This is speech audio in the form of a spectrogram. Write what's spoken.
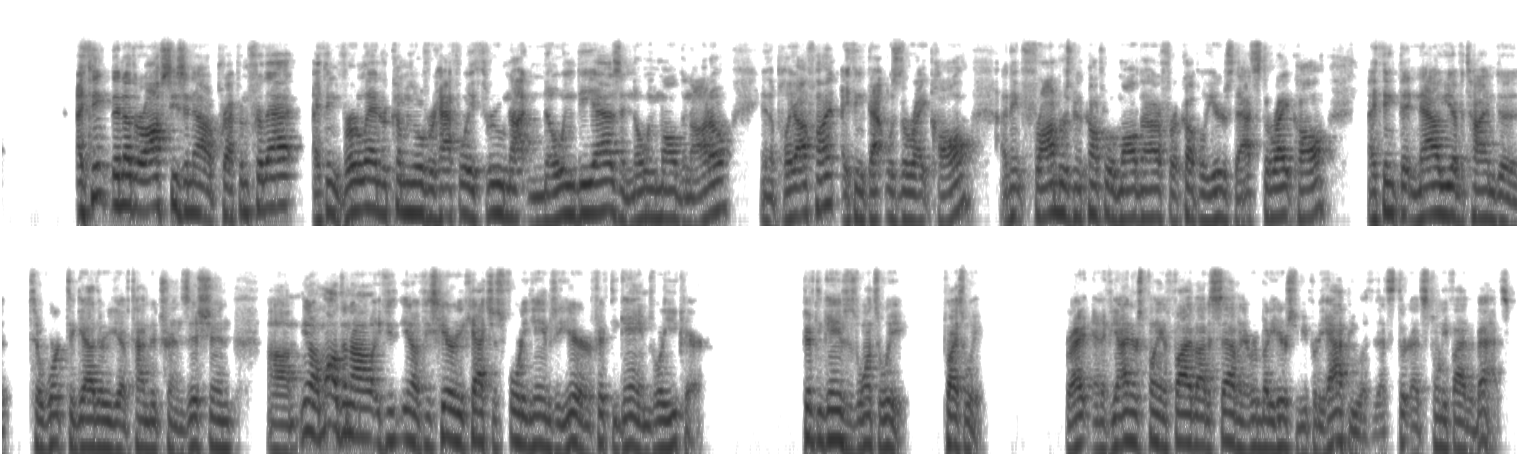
I think another offseason now prepping for that. I think Verlander coming over halfway through, not knowing Diaz and knowing Maldonado in the playoff hunt. I think that was the right call. I think Framber's been comfortable with Maldonado for a couple of years. That's the right call. I think that now you have time to to work together. You have time to transition. Um, you know, Maldonado, if you you know if he's here, he catches forty games a year, fifty games. What do you care? Fifty games is once a week, twice a week, right? And if Yainer's playing a five out of seven, everybody here should be pretty happy with it. That's th- that's twenty five at bats.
